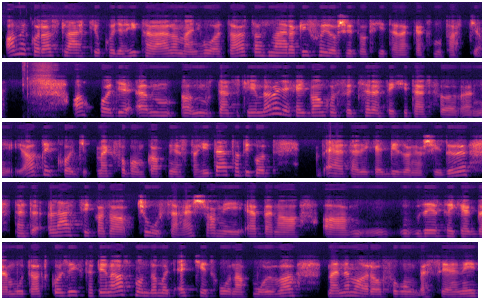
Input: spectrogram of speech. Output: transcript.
amikor azt látjuk, hogy a hitelállomány hol tart, az már a kifolyósított hiteleket mutatja. Az, hogy, tehát hogyha én bemegyek egy bankhoz, hogy szeretnék hitelt fölvenni, addig, hogy meg fogom kapni ezt a hitelt, addig ott eltelik egy bizonyos idő, tehát látszik az a csúszás, ami ebben a, a, az értékekben mutatkozik, tehát én azt mondom, hogy egy-két hónap múlva már nem arról fogunk beszélni,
